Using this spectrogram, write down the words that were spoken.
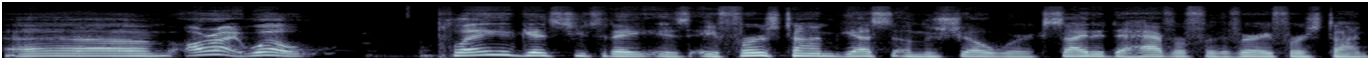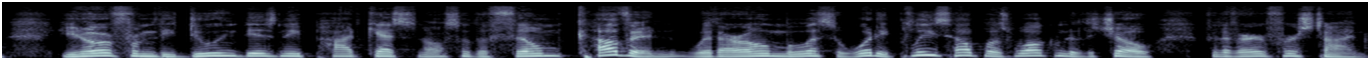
um. All right. Well, playing against you today is a first time guest on the show. We're excited to have her for the very first time. You know her from the Doing Disney podcast and also the film Coven with our own Melissa Woody. Please help us welcome to the show for the very first time,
